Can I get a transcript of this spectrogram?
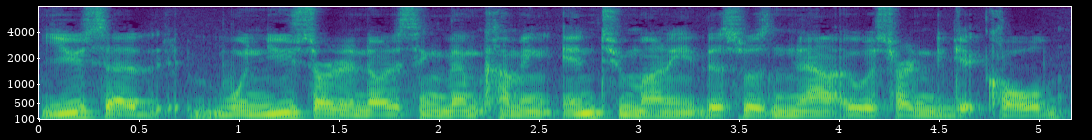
you said when you started noticing them coming into money, this was now it was starting to get cold.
